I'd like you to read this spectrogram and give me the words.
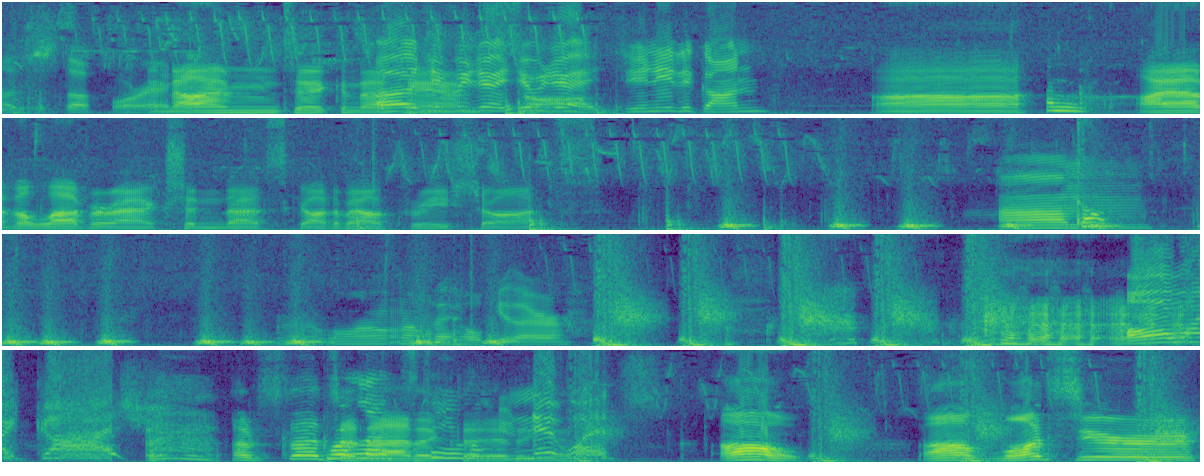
of stuff for it. And I'm taking the Uh, hand JBJ, saw. JBJ, do you need a gun? Uh, I'm. I have a lever action that's got about three shots. Um... Don't. Well, I don't know how to help you there. Oh my gosh! I'm such Well, an let's addict to hitting. Nitwits! Oh, um, what's your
